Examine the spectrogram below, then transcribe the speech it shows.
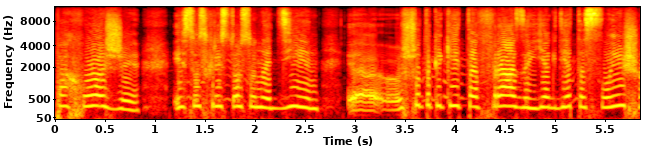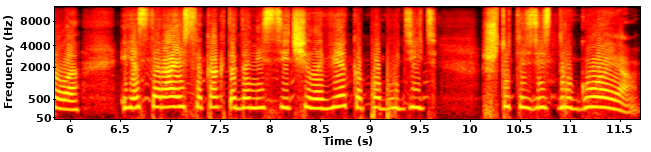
похоже. Иисус Христос, Он один. Э, что-то, какие-то фразы я где-то слышала, и я стараюсь как-то донести человека, побудить что-то здесь другое.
